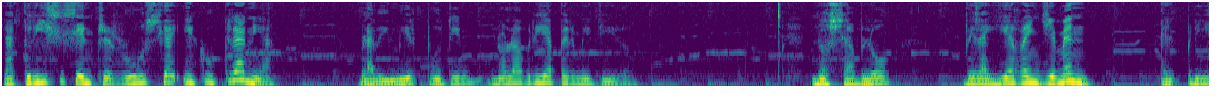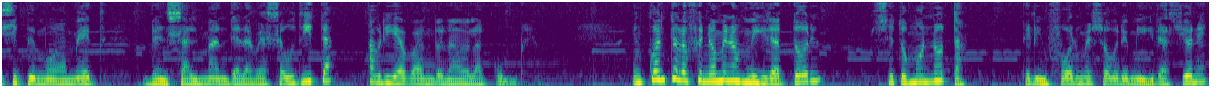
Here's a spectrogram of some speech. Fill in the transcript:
la crisis entre Rusia y Ucrania. Vladimir Putin no lo habría permitido. No se habló de la guerra en Yemen. El príncipe Mohammed Ben Salman de Arabia Saudita habría abandonado la cumbre. En cuanto a los fenómenos migratorios, se tomó nota del informe sobre migraciones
